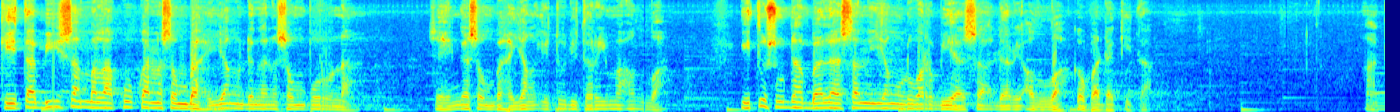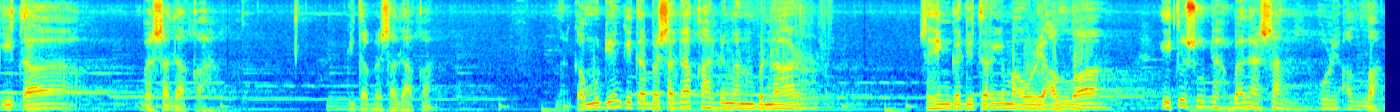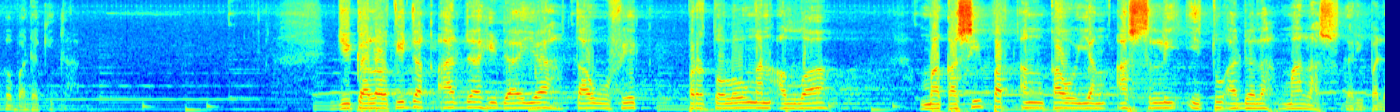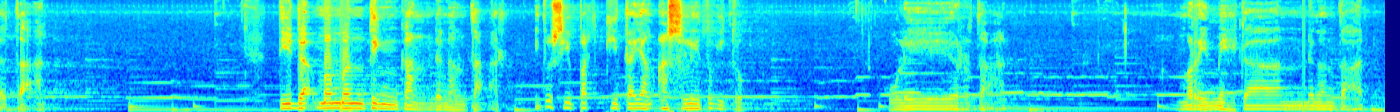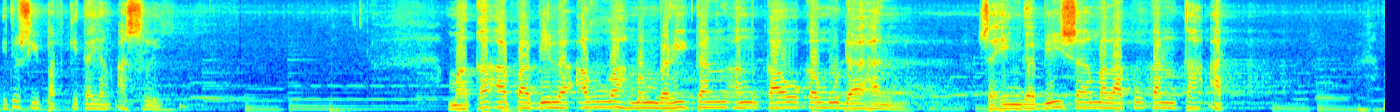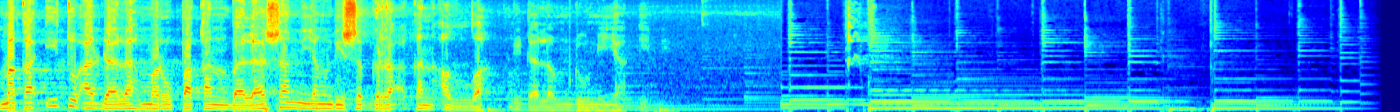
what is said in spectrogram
kita bisa melakukan sembahyang dengan sempurna sehingga sembahyang itu diterima Allah. Itu sudah balasan yang luar biasa dari Allah kepada kita. Nah, kita bersedekah. Kita bersedekah. Nah, kemudian kita bersedekah dengan benar sehingga diterima oleh Allah. Itu sudah balasan oleh Allah kepada kita jikalau tidak ada hidayah taufik pertolongan Allah maka sifat engkau yang asli itu adalah malas daripada taat. Tidak mementingkan dengan taat. Itu sifat kita yang asli itu itu. Kulir taat. Merimihkan dengan taat. Itu sifat kita yang asli maka apabila Allah memberikan engkau kemudahan sehingga bisa melakukan taat maka itu adalah merupakan balasan yang disegerakan Allah di dalam dunia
